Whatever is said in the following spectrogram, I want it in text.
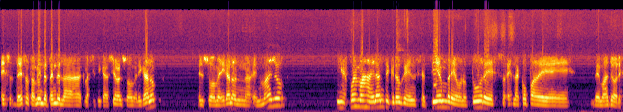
de eso también depende la clasificación al sudamericano, el sudamericano en, mayo, y después más adelante creo que en septiembre o en octubre es, es la Copa de, de Mayores.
